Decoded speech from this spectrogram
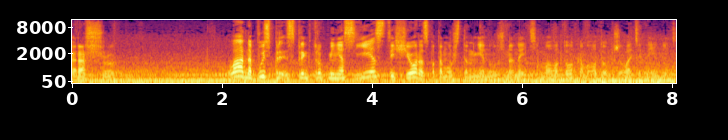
Хорошо. Ладно, пусть Спрингтруп меня съест еще раз, потому что мне нужно найти молоток, а молоток желательно иметь.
